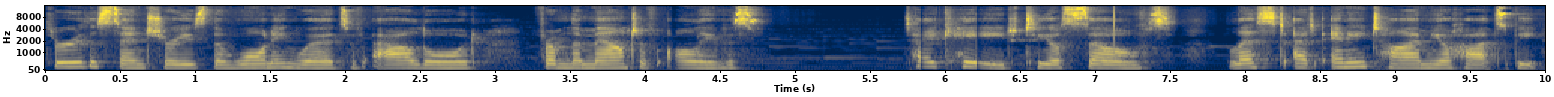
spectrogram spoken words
through the centuries the warning words of our Lord from the Mount of Olives. Take heed to yourselves, lest at any time your hearts be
